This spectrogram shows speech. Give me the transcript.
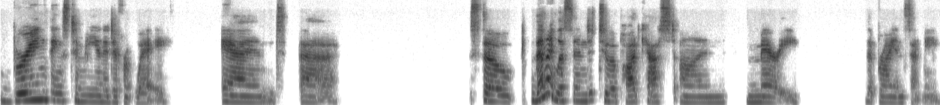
bring things to me in a different way. And uh, so then I listened to a podcast on Mary that Brian sent me.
